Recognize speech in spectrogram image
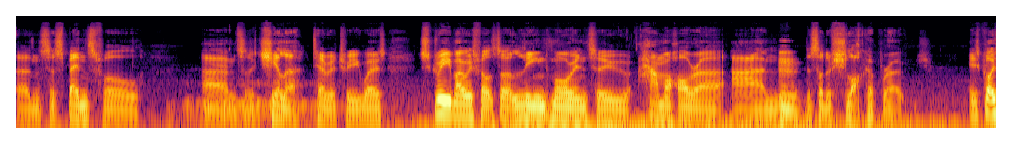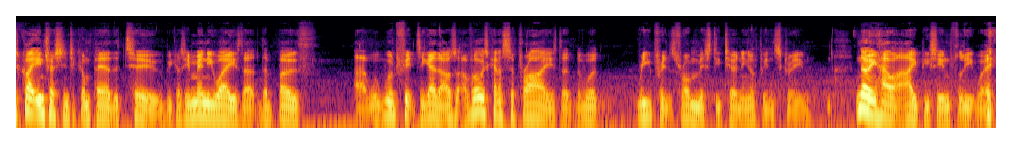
and suspenseful and sort of chiller territory, whereas Scream I always felt sort of leaned more into hammer horror and the sort of schlock approach. It's quite it's quite interesting to compare the two because in many ways that they're both uh, would fit together. I was I've always kind of surprised that there were reprints from Misty turning up in Scream, knowing how IPC and Fleetway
